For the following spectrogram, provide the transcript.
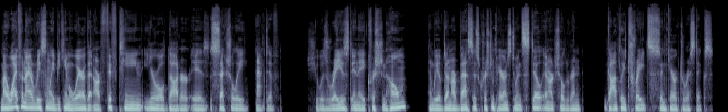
My wife and I recently became aware that our 15 year old daughter is sexually active. She was raised in a Christian home, and we have done our best as Christian parents to instill in our children godly traits and characteristics.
